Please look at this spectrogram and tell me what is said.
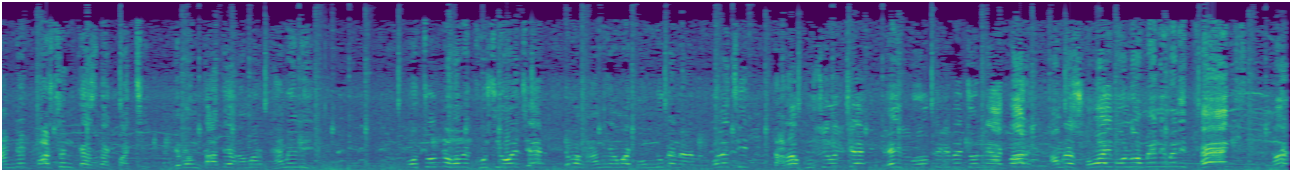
hundred percent cashback পাচ্ছি এবং তাতে আমার ফ্যামিলি প্রচণ্ডভাবে খুশি হয়েছে এবং আমি আমার বন্ধুকে বলেছি তারাও খুশি হচ্ছে এই প্রোক্রিটিভের জন্য একবার আমরা সবাই বলব মেনি মেনি থ্যাংক আর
